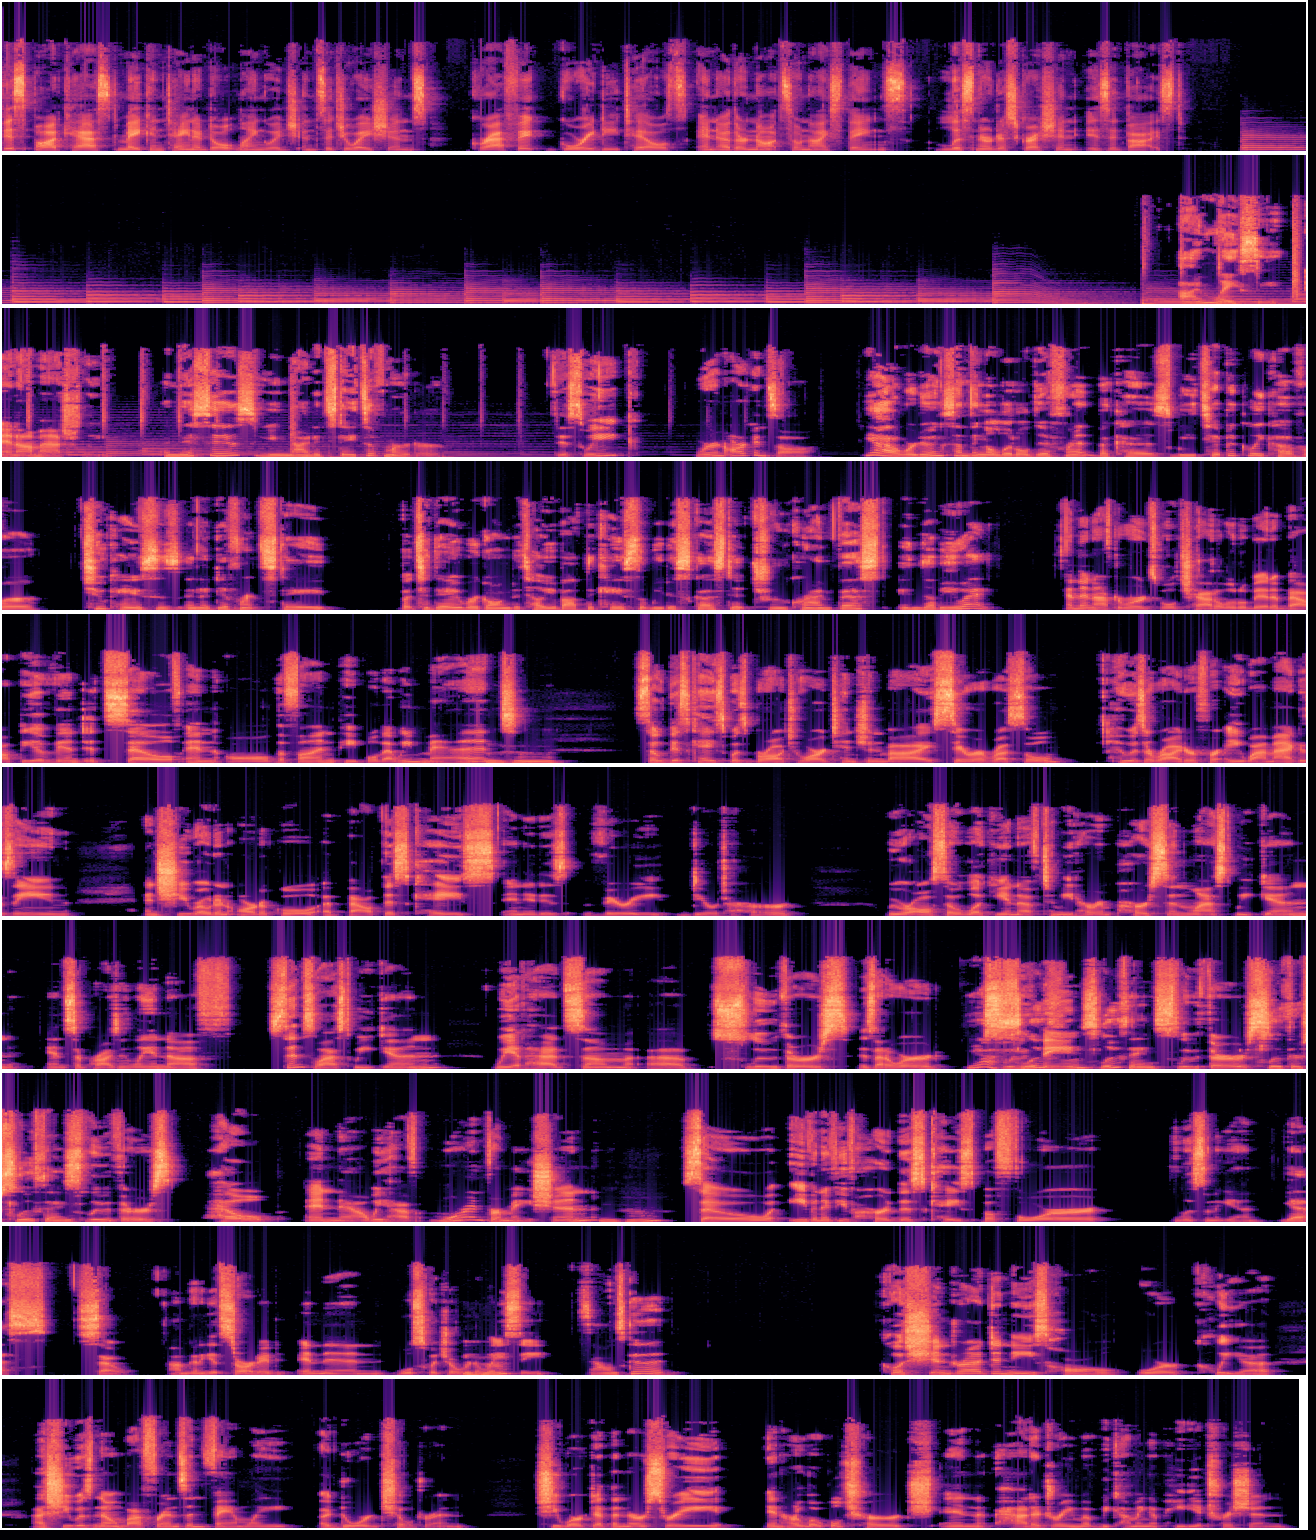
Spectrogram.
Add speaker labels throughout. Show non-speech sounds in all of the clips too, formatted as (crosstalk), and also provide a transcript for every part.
Speaker 1: This podcast may contain adult language and situations, graphic, gory details, and other not so nice things. Listener discretion is advised.
Speaker 2: I'm Lacey,
Speaker 1: And I'm Ashley.
Speaker 2: and this is United States of Murder.
Speaker 1: This week, we're in Arkansas.
Speaker 2: Yeah, we're doing something a little different because we typically cover two cases in a different state, but today we're going to tell you about the case that we discussed at True Crime Fest NWA.
Speaker 1: And then afterwards, we'll chat a little bit about the event itself and all the fun people that we met.
Speaker 2: hmm
Speaker 1: So, this case was brought to our attention by Sarah Russell, who is a writer for AY Magazine. And she wrote an article about this case, and it is very dear to her. We were also lucky enough to meet her in person last weekend. And surprisingly enough, since last weekend, we have had some uh, sleuthers. Is that a word?
Speaker 2: Yeah,
Speaker 1: Sleuthing?
Speaker 2: Sleuthing.
Speaker 1: Sleuthers.
Speaker 2: Sleuther sleuthing.
Speaker 1: Sleuthers help. And now we have more information.
Speaker 2: hmm
Speaker 1: So even if you've heard this case before, listen again.
Speaker 2: Yes,
Speaker 1: So I'm going to get started and then we'll switch over to
Speaker 2: Mhm.
Speaker 1: Lacey.
Speaker 2: sounds good.
Speaker 1: Cleashindra Denise Hall, or Clea, as she was known by friends and family, adored children. She worked at the nursery in her local church and had a dream of becoming a pediatrician.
